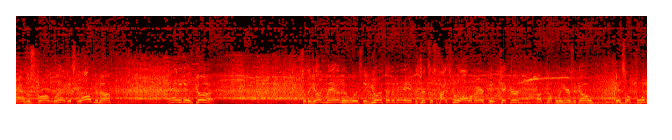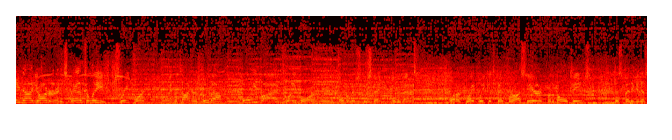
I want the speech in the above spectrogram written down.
Has a strong leg. It's long enough. And it is good. So the young man who was the USA Today and Consensus High School All-American kicker a couple of years ago hits a 49-yarder and expands the lead. Shreveport and the Tigers move out 45-24 over Michigan State. We'll be back. What a great week it's been for us here and for the bowl teams participating in this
